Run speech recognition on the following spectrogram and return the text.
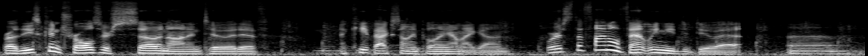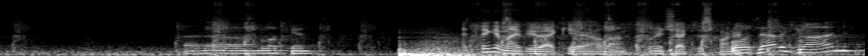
Bro, these controls are so non-intuitive. I keep accidentally pulling out my gun. Where's the final vent we need to do at? Um, I don't know. I'm looking. I think it might be back here. Hold on. Let me check this corner. Well, is that a gun?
